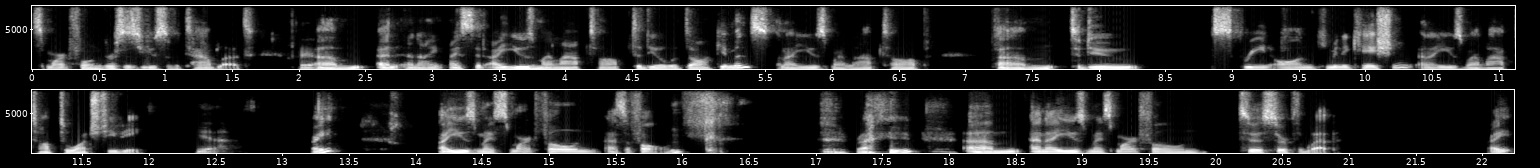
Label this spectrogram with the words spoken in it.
smartphone versus use of a tablet. Yeah. Um, and and I, I said I use my laptop to deal with documents, and I use my laptop um, to do screen on communication, and I use my laptop to watch TV yeah, right? I use my smartphone as a phone, right? Um, and I use my smartphone to surf the web, right?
